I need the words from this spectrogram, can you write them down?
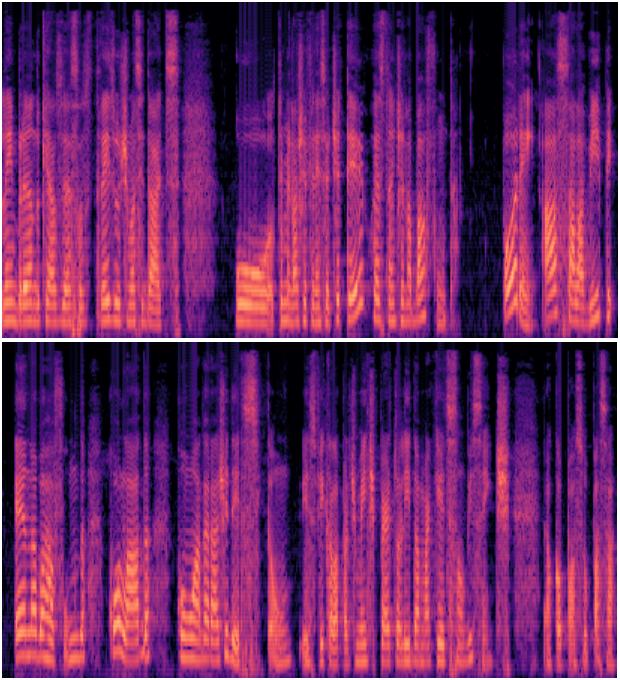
Lembrando que as, essas três últimas cidades, o terminal de referência é Tietê, o restante é na Barra Funda. Porém, a sala VIP é na Barra Funda, colada com a garagem deles. Então, isso fica lá praticamente perto ali da Marquês de São Vicente. É o que eu posso passar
